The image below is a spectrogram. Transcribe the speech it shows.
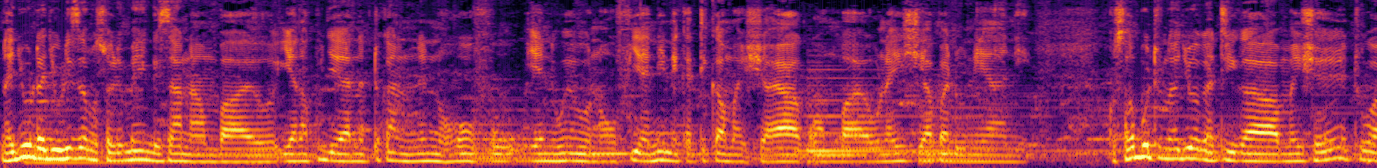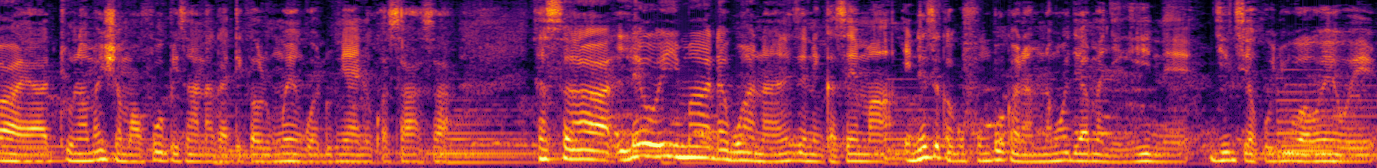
Najua utajiuliza maswali mengi sana ambayo yanakuja yanatokana na neno hofu, yani wewe unahofia nini katika maisha yako ambayo unaishi hapa duniani, kwa sababu tunajua katika maisha yetu haya tuna maisha mafupi sana katika ulimwengu wa duniani kwa sasa. Sasa leo hii mada bwana, naweza nikasema inaweza kakufumbua namna moja ama nyingine, jinsi ya kujua wewe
